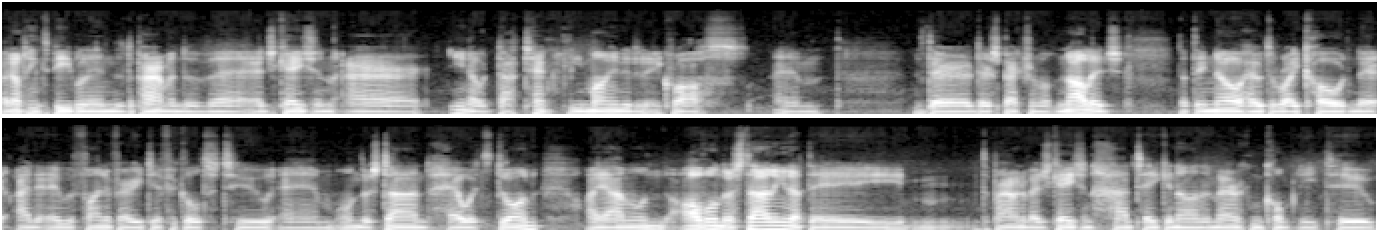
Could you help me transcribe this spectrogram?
I don't think the people in the Department of uh, Education are, you know, that technically minded across um, their their spectrum of knowledge that they know how to write code and they and it would find it very difficult to um, understand how it's done. I am un- of understanding that the Department of Education had taken on an American company to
